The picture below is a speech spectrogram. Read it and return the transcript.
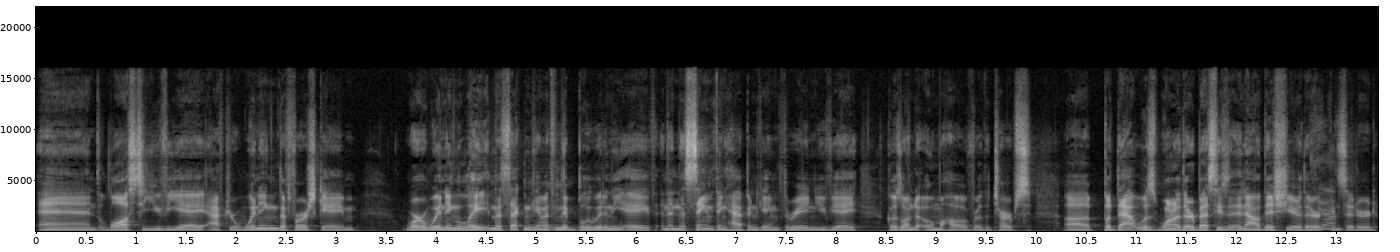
and lost to UVA after winning the first game. We're winning late in the 2nd game. I think they blew it in the eighth, and then the same thing happened game three, and UVA goes on to Omaha over the Terps. Uh, but that was one of their best seasons, and now this year they're Yeah. considered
